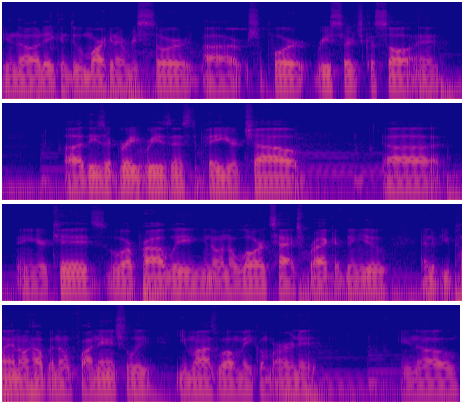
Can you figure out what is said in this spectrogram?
You know, they can do marketing resort, uh, support, research consultant. Uh, these are great reasons to pay your child uh, and your kids who are probably, you know, in a lower tax bracket than you. And if you plan on helping them financially, you might as well make them earn it. You know,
